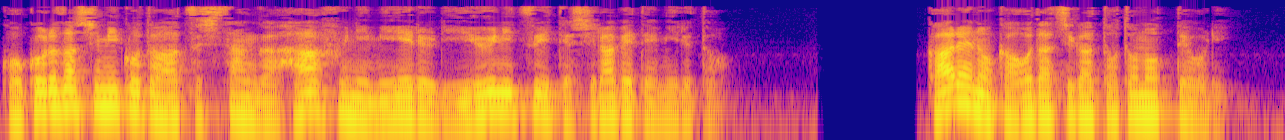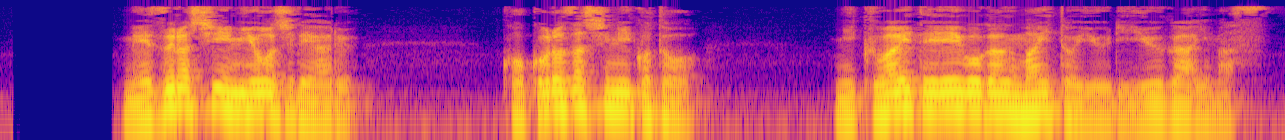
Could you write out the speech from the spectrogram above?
志美子と淳さんがハーフに見える理由について調べてみると、彼の顔立ちが整っており、珍しい名字である、志美子と、に加えて英語がうまいという理由があります。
